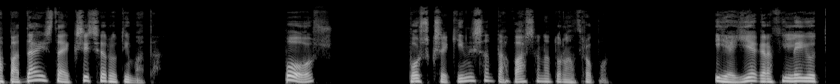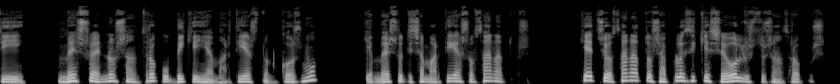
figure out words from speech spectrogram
Απαντάει στα εξής ερωτήματα. Πώς, πώς ξεκίνησαν τα βάσανα των ανθρώπων; Η Αγία Γραφή λέει ότι μέσω ενός ανθρώπου μπήκε η αμαρτία στον κόσμο και μέσω της αμαρτίας ο θάνατος. Και έτσι ο θάνατος απλώθηκε σε όλους τους ανθρώπους,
